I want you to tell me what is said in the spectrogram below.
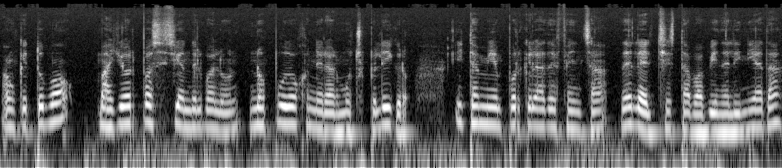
aunque tuvo mayor posesión del balón, no pudo generar mucho peligro, y también porque la defensa del Elche estaba bien alineada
